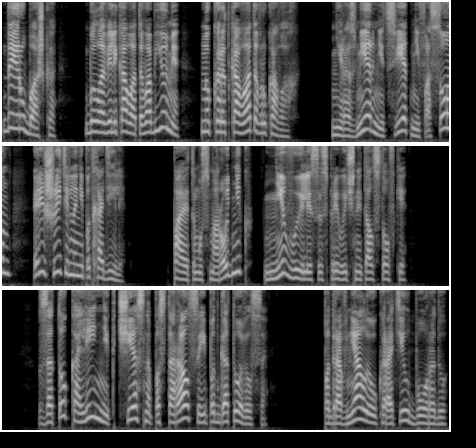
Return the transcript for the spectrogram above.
Да и рубашка была великовата в объеме, но коротковата в рукавах. Ни размер, ни цвет, ни фасон решительно не подходили. Поэтому смородник не вылез из привычной толстовки. Зато Калинник честно постарался и подготовился. Подровнял и укоротил бороду,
